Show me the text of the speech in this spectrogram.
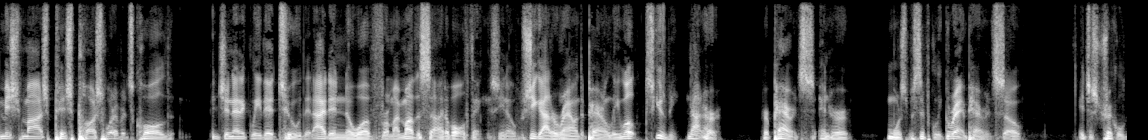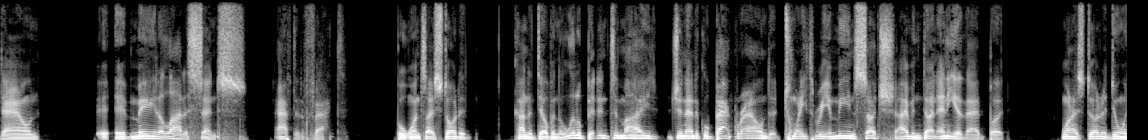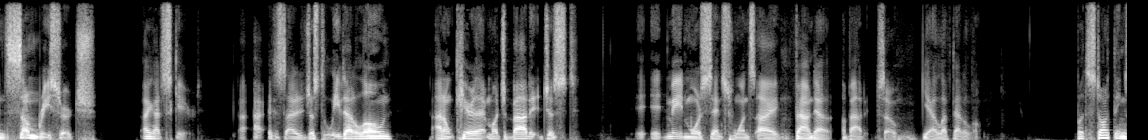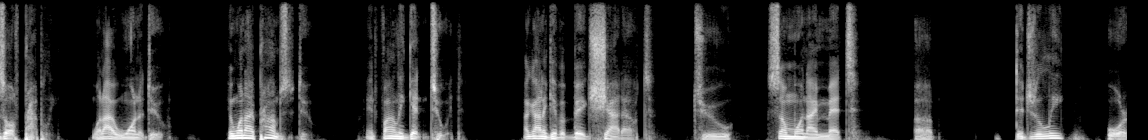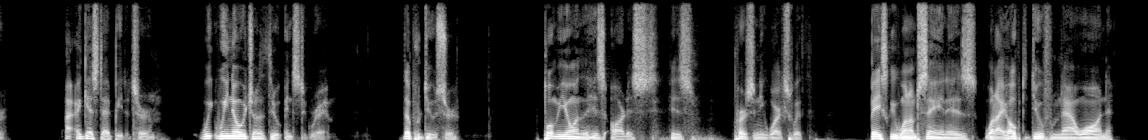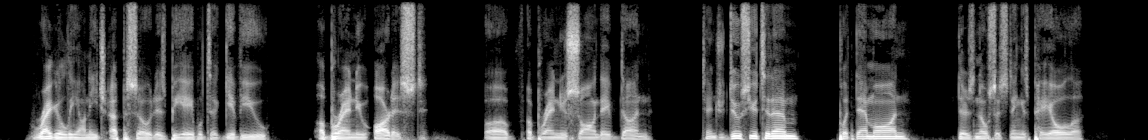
mishmash, pish posh, whatever it's called, genetically there, too, that I didn't know of from my mother's side of all things. You know, she got around, apparently. Well, excuse me, not her. Her parents and her, more specifically, grandparents. So it just trickled down. It, it made a lot of sense after the fact. But once I started kind of delving a little bit into my genetical background at 23andMe and such, I haven't done any of that. But when I started doing some research, I got scared. I, I decided just to leave that alone. I don't care that much about it. Just it, it made more sense once I found out about it. So yeah, I left that alone. But start things off properly, what I want to do and what I promised to do, and finally get to it, I got to give a big shout out to someone I met uh, digitally, or I, I guess that'd be the term. We, we know each other through Instagram. The producer put me on to his artist, his person he works with. Basically, what I'm saying is what I hope to do from now on regularly on each episode is be able to give you a brand new artist of a brand new song they've done to introduce you to them, put them on. There's no such thing as payola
